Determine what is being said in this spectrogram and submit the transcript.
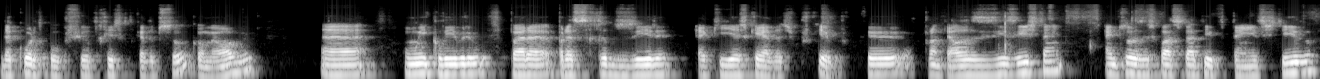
de acordo com o perfil de risco de cada pessoa, como é óbvio, uh, um equilíbrio para, para se reduzir aqui as quedas. Porquê? Porque, pronto, elas existem em todas as classes de ativo, têm existido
